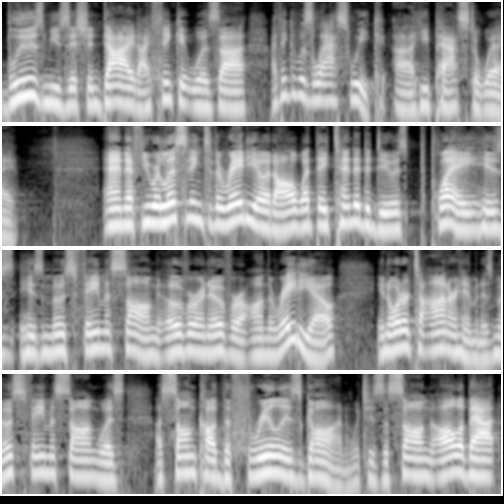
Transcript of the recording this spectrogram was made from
blues musician, died. I think it was, uh, I think it was last week. Uh, he passed away. And if you were listening to the radio at all, what they tended to do is play his, his most famous song over and over on the radio in order to honor him. And his most famous song was a song called The Thrill Is Gone, which is a song all about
